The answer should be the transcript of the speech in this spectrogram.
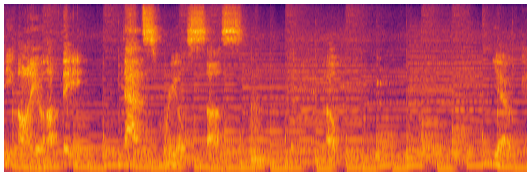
The audio update, that's real sus. Oh. Yeah, okay.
